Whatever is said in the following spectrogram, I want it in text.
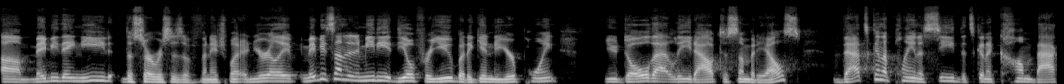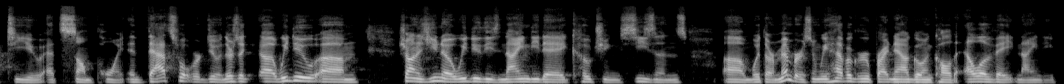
Um, maybe they need the services of a financial planner and you're really maybe it's not an immediate deal for you but again to your point you dole that lead out to somebody else that's going to plant a seed that's going to come back to you at some point and that's what we're doing there's a uh, we do um, sean as you know we do these 90 day coaching seasons um, with our members and we have a group right now going called elevate 90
